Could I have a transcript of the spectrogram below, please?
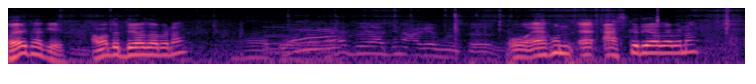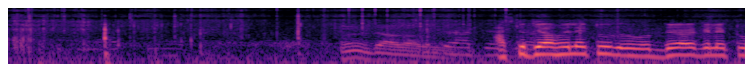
হয়ে থাকে? আমাদের দেওয়া যাবে না হ্যাঁ দু একদিন আগে বলতে হবে ও এখন আজকে দেওয়া যাবে না? আজকে দেওয়া হলে একটু দেওয়া গেলে একটু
